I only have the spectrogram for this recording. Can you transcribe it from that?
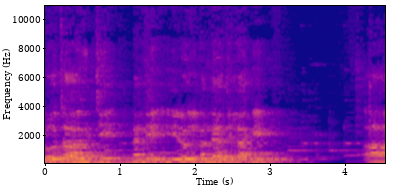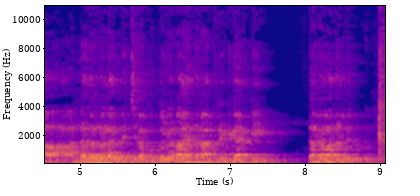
ప్రోత్సహించి నన్ను ఈరోజు నంద్యాల జిల్లాకి అండదండలు అందించిన బుగ్గన రాజేంద్రనాథ్ రెడ్డి గారికి ధన్యవాదాలు తెలుపుకుంటున్నాను.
